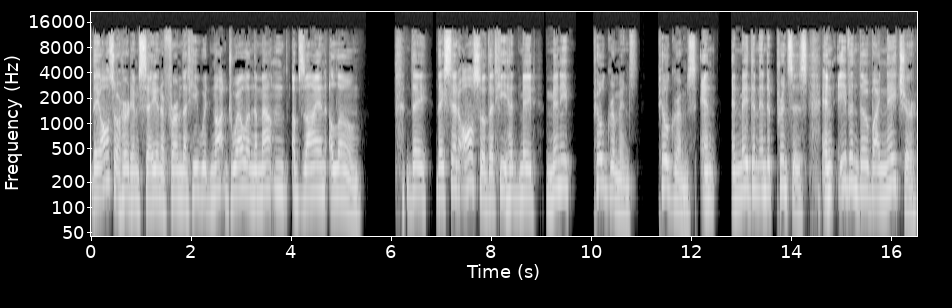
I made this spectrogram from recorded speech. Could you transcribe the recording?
They also heard him say and affirm that he would not dwell in the mountain of Zion alone. They, they said also that he had made many pilgrims, pilgrims and, and made them into princes. And even though by nature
